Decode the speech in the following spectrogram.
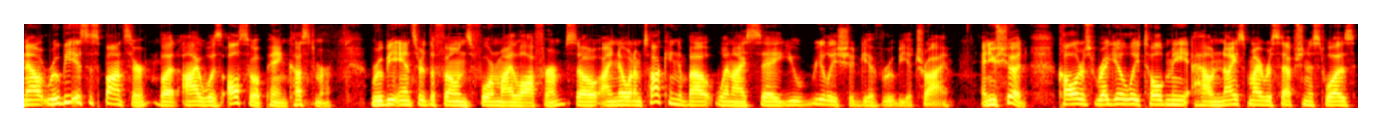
Now, Ruby is a sponsor, but I was also a paying customer. Ruby answered the phones for my law firm, so I know what I'm talking about when I say you really should give Ruby a try. And you should. Callers regularly told me how nice my receptionist was.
